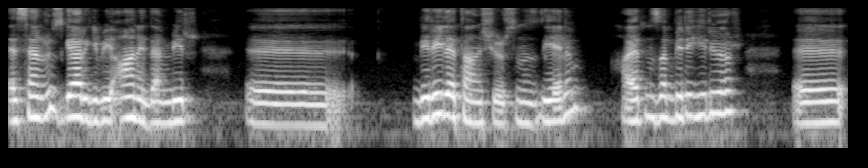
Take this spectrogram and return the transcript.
esen rüzgar gibi aniden bir e, biriyle tanışıyorsunuz diyelim. Hayatınıza biri giriyor. E,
